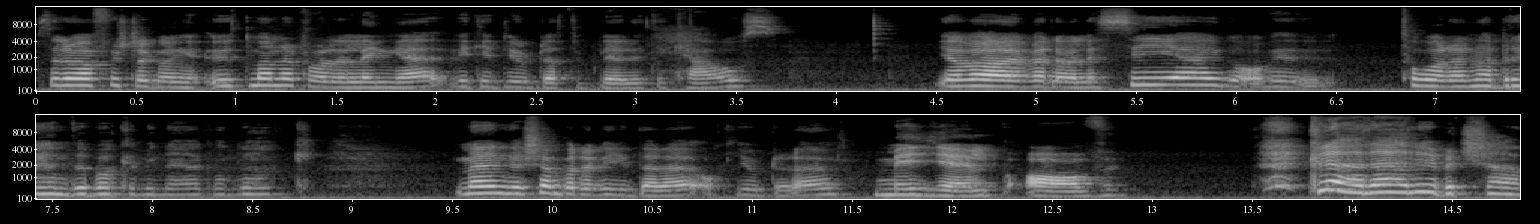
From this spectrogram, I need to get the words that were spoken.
Så det var första gången jag utmanade på det länge, vilket gjorde att det blev lite kaos. Jag var väldigt, väldigt seg och tårarna brände bakom mina ögonlock. Men jag kämpade vidare och gjorde det. Med hjälp av... Klara Rubertsson,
